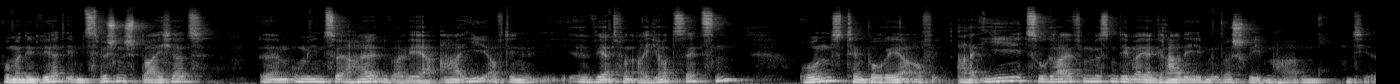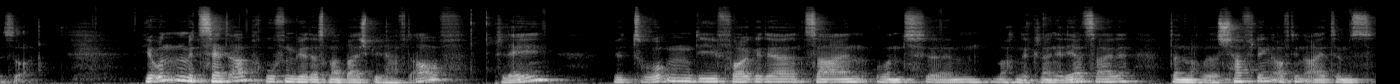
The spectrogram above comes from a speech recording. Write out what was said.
wo man den Wert eben zwischenspeichert, ähm, um ihn zu erhalten, weil wir ja AI auf den äh, Wert von AJ setzen und temporär auf AI zugreifen müssen, den wir ja gerade eben überschrieben haben. Und hier so. Hier unten mit Setup rufen wir das mal beispielhaft auf. Play. Wir drucken die Folge der Zahlen und ähm, machen eine kleine Leerzeile. Dann machen wir das Shuffling auf den Items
